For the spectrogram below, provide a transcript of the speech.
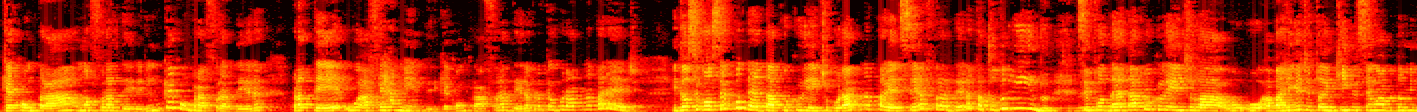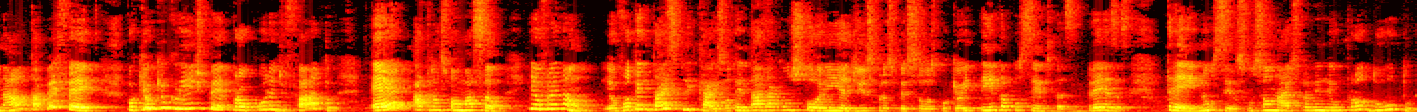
quer comprar uma furadeira, ele não quer comprar a furadeira para ter a ferramenta, ele quer comprar a furadeira para ter o buraco na parede. Então, se você puder dar para o cliente o buraco na parede sem a furadeira, tá tudo lindo. Se puder dar para o cliente lá o, o, a barriga de tanquinho sem um abdominal, tá perfeito. Porque o que o cliente procura de fato é a transformação. E eu falei, não, eu vou tentar explicar isso, vou tentar dar consultoria disso para as pessoas, porque 80% das empresas treinam seus funcionários para vender um produto.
